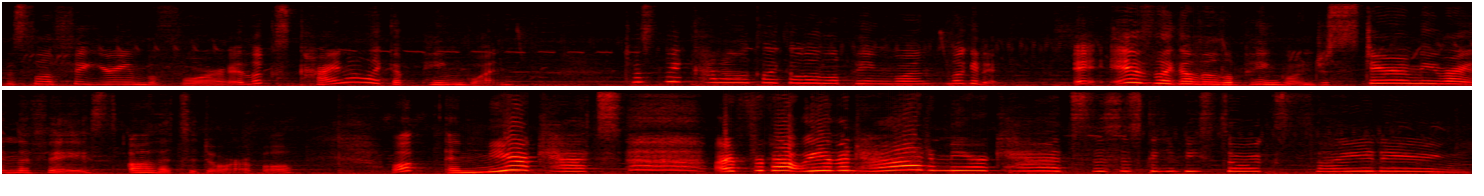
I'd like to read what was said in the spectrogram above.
this little figurine before. It looks kind of like a penguin. Doesn't it kind of look like a little penguin? Look at it. It is like a little penguin, just staring me right in the face. Oh, that's adorable. Oh, and meerkats! I forgot we even had meerkats! This is going to be so exciting!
